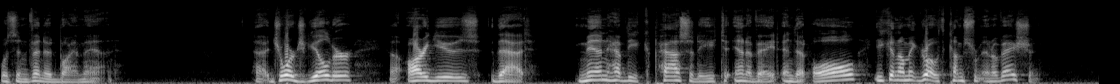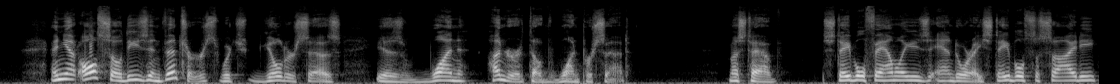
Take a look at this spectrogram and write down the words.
was invented by a man. Uh, George Gilder argues that men have the capacity to innovate and that all economic growth comes from innovation. And yet, also, these inventors, which Gilder says is one hundredth of 1%, must have stable families and or a stable society,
